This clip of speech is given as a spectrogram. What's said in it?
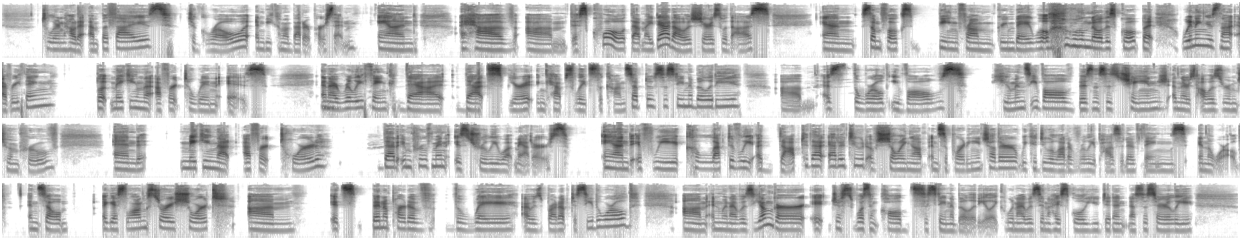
to learn how to empathize, to grow, and become a better person. And I have um, this quote that my dad always shares with us and some folks being from Green Bay will will know this quote, but winning is not everything, but making the effort to win is. And I mm. really think that that spirit encapsulates the concept of sustainability. Um, as the world evolves, humans evolve, businesses change, and there's always room to improve. And making that effort toward that improvement is truly what matters. And if we collectively adopt that attitude of showing up and supporting each other, we could do a lot of really positive things in the world. And so, I guess, long story short, um, it's been a part of the way I was brought up to see the world. Um, and when I was younger, it just wasn't called sustainability. Like when I was in high school, you didn't necessarily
